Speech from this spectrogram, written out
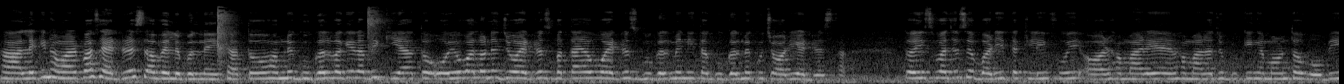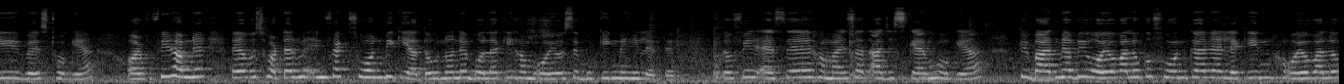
हाँ लेकिन हमारे पास एड्रेस अवेलेबल नहीं था। तो हमने गूगल वगैरह भी किया। तो ओयो वालों ने जो एड्रेस बताया, वो एड्रेस गूगल में नहीं था। गूगल में कुछ और ही एड्रेस था। तो इस वजह से बड़ी तकलीफ़ हुई और हमारे, हमारा जो बुकिंग अमाउंट था, वो भी वेस्ट हो गया। और फिर हमने उस होटल में इनफैक्ट फ़ोन भी किया तो उन्होंने बोला कि हम ओयो से बुकिंग नहीं लेते। तो फिर ऐसे हमारे साथ आज स्कैम हो गया। फिर बाद में अभी ओयो वालों को फ़ोन कर रहे हैं, लेकिन ओयो वालों,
